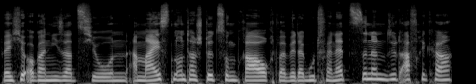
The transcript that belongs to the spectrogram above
welche Organisation am meisten Unterstützung braucht, weil wir da gut vernetzt sind in Südafrika.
